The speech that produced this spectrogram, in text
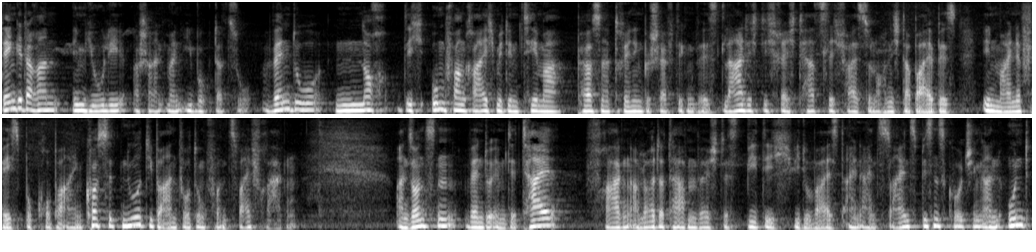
Denke daran, im Juli erscheint mein E-Book dazu. Wenn du noch dich umfangreich mit dem Thema Personal Training beschäftigen willst, lade ich dich recht herzlich, falls du noch nicht dabei bist, in meine Facebook-Gruppe ein. Kostet nur die Beantwortung von zwei Fragen. Ansonsten, wenn du im Detail Fragen erläutert haben möchtest, biete ich, wie du weißt, ein 1 zu 1 Business Coaching an und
